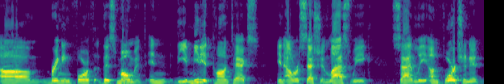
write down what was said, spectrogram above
um, bringing forth this moment in the immediate context in our session last week. Sadly, unfortunate,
